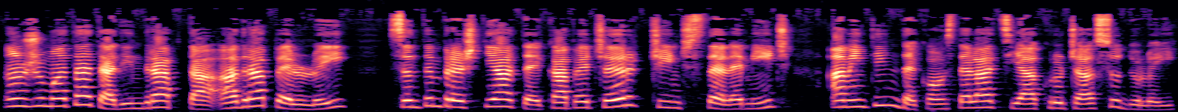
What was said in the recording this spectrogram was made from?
În jumătatea din dreapta a drapelului sunt împrăștiate ca pe cer cinci stele mici, amintind de constelația Crucea Sudului,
